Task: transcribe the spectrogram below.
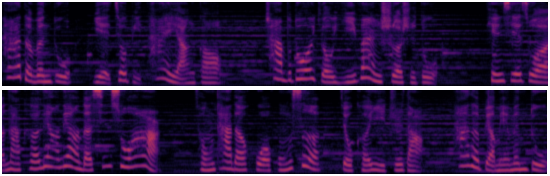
它的温度也就比太阳高，差不多有一万摄氏度。天蝎座那颗亮亮的星宿二。从它的火红色就可以知道，它的表面温度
